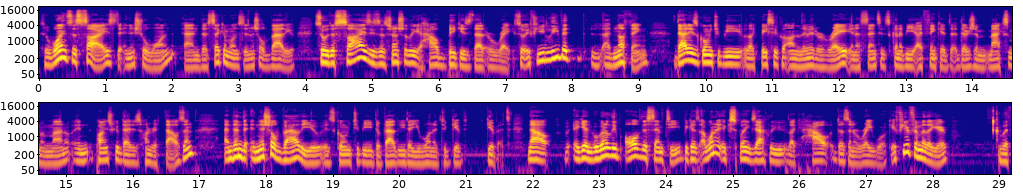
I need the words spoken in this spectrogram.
So one's the size, the initial one, and the second one is the initial value. So the size is essentially how big is that array. So if you leave it at nothing, that is going to be like basically unlimited array in a sense it's going to be i think it, there's a maximum amount in pinescript that is 100000 and then the initial value is going to be the value that you wanted to give give it. Now, again, we're going to leave all of this empty because I want to explain exactly like how does an array work. If you're familiar with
